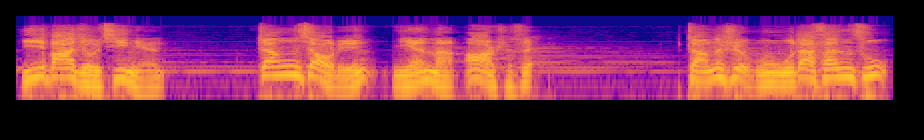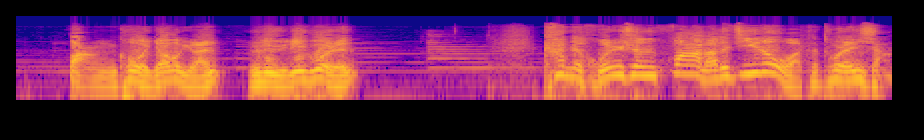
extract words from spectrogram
一八九七年，张孝林年满二十岁，长得是五大三粗、膀阔腰圆、履历过人。看着浑身发达的肌肉啊，他突然想，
